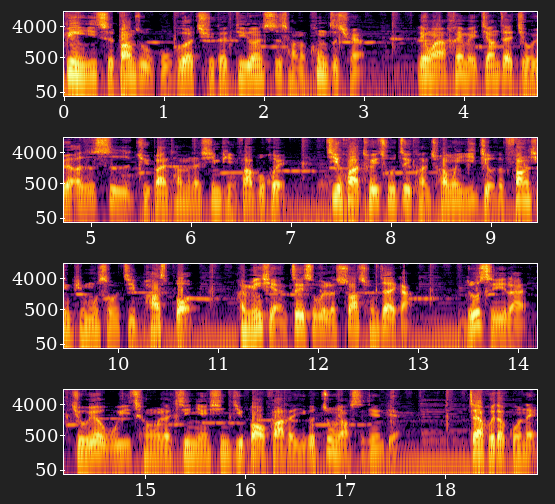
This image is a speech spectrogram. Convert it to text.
并以此帮助谷歌取得低端市场的控制权。另外，黑莓将在九月二十四日举办他们的新品发布会。计划推出这款传闻已久的方形屏幕手机 Passport，很明显，这是为了刷存在感。如此一来，九月无疑成为了今年新机爆发的一个重要时间点。再回到国内，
